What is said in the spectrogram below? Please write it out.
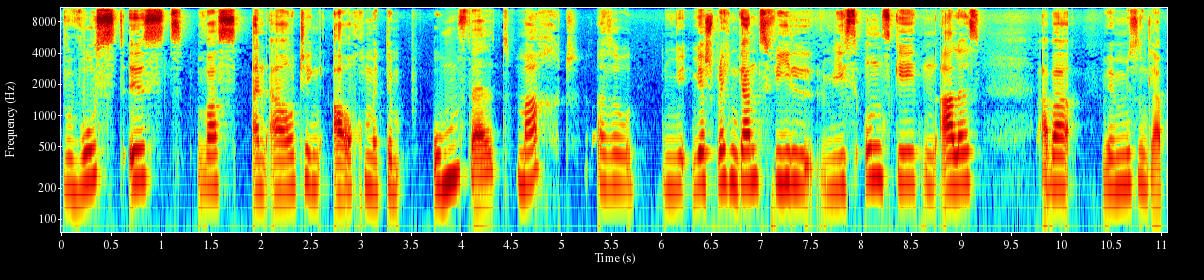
bewusst ist, was ein Outing auch mit dem Umfeld macht. Also wir, wir sprechen ganz viel, wie es uns geht und alles, aber wir müssen, glaube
